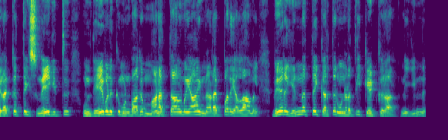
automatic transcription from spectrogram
இரக்கத்தை சிநேகித்து உன் தேவனுக்கு முன்பாக மனத்தாழ்மையாய் நடப்பதை அல்லாமல் வேறு எண்ணத்தை கர்த்தர் உன்னிடத்தில் கேட்கிறார். நீ இன்ன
